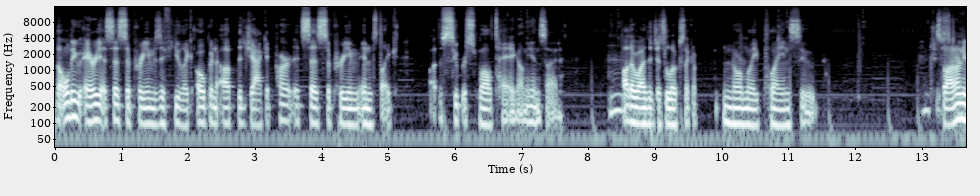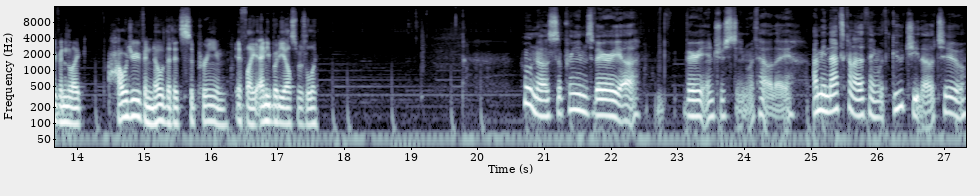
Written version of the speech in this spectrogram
the only area it says Supreme is if you like open up the jacket part, it says Supreme in like a super small tag on the inside. Mm, Otherwise, it just looks like a normally plain suit. So I don't even like. How would you even know that it's Supreme if like anybody else was looking? Who knows? Supreme's very uh very interesting with how they I mean that's kind of the thing with Gucci though too.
